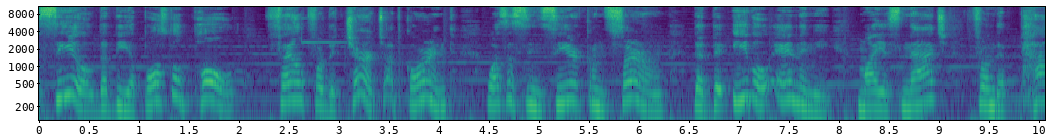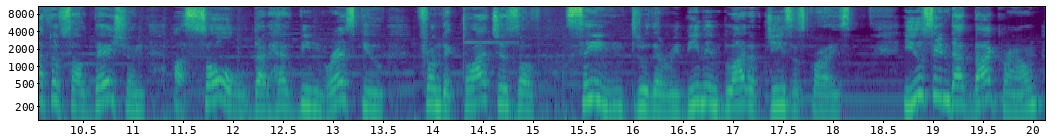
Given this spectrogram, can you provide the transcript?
zeal that the Apostle Paul felt for the church at Corinth was a sincere concern that the evil enemy might snatch from the path of salvation a soul that has been rescued from the clutches of sin through the redeeming blood of Jesus Christ. Using that background,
